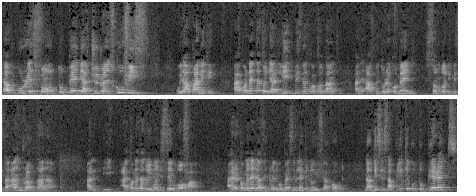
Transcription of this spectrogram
Help people raise funds to pay their children's school fees without panicking. I connected to their lead business consultant and he asked me to recommend somebody, Mr. Andrew Tana, and he, I connected to him on the same offer. I recommended you as a credible person. Let me know if you are called. Now, this is applicable to parents,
